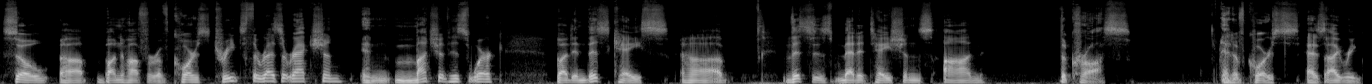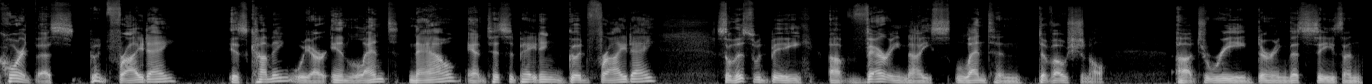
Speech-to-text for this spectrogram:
So uh, Bonhoeffer, of course, treats the resurrection in much of his work, but in this case, uh, this is meditations on the cross. And of course, as I record this, Good Friday is coming. We are in Lent now, anticipating Good Friday. So this would be a very nice Lenten devotional uh, to read during this season.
